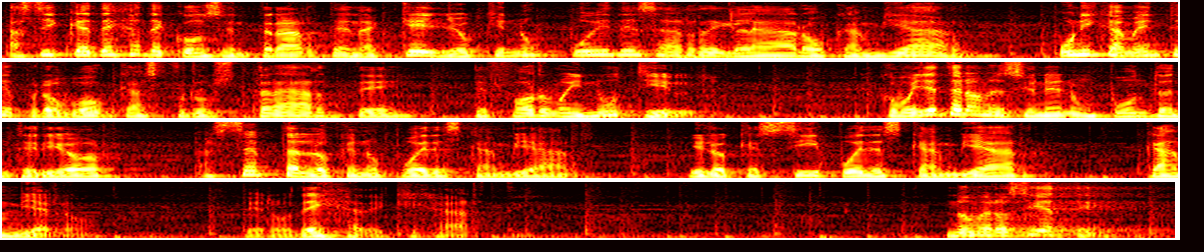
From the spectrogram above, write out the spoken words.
Así que deja de concentrarte en aquello que no puedes arreglar o cambiar. Únicamente provocas frustrarte de forma inútil. Como ya te lo mencioné en un punto anterior, acepta lo que no puedes cambiar y lo que sí puedes cambiar, cámbialo, pero deja de quejarte. Número 7.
